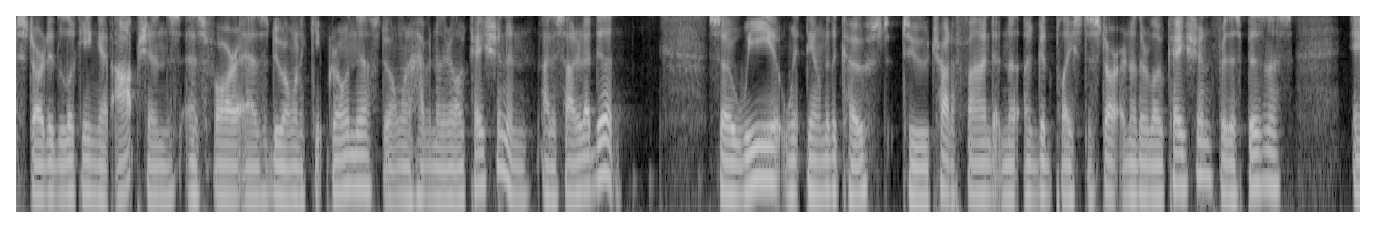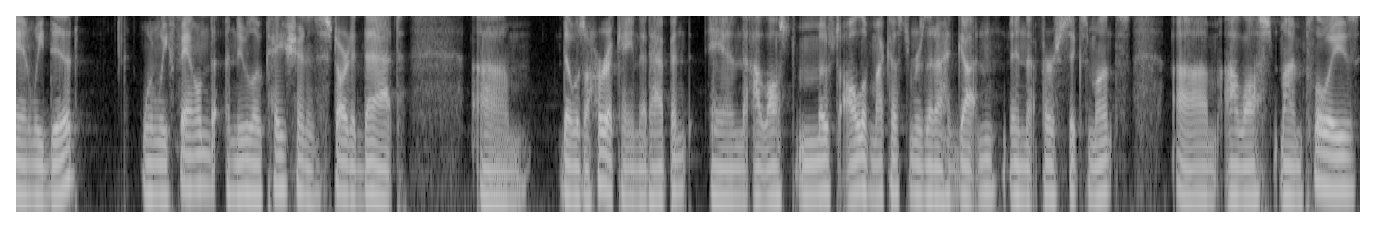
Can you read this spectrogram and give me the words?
started looking at options as far as do I want to keep growing this? Do I want to have another location? And I decided I did. So we went down to the coast to try to find a good place to start another location for this business, and we did. When we found a new location and started that, um, there was a hurricane that happened, and I lost most all of my customers that I had gotten in that first six months. Um, I lost my employees.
